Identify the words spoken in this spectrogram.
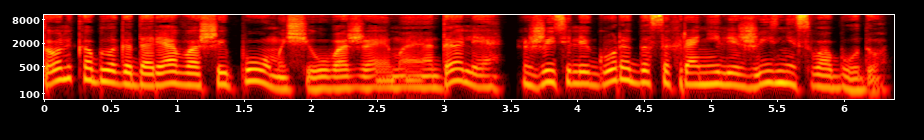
Только благодаря вашей помощи, уважаемая Адалия, жители города сохранили жизнь и свободу.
